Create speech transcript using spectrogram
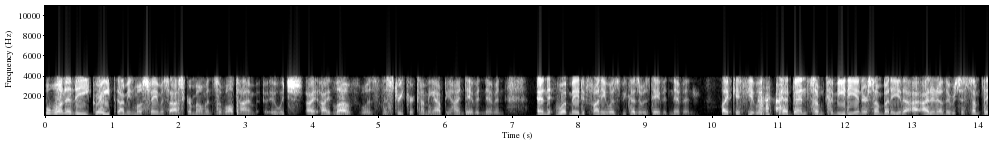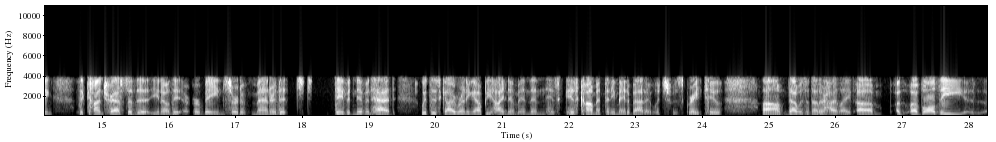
one of the great, I mean, most famous Oscar moments of all time, uh, which I, I love, was the streaker coming out behind David Niven, and it, what made it funny was because it was David Niven. Like if it was, had been some comedian or somebody that I, I don't know, there was just something, the contrast of the you know the urbane sort of manner that David Niven had with this guy running out behind him, and then his his comment that he made about it, which was great too. Um, that was another highlight. Um, of, of all the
